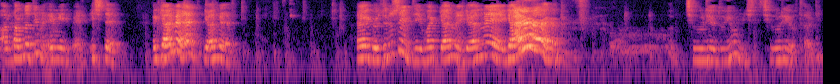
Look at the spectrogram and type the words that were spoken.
arkanda değil mi? Eminim. E, İşte. E, gelme he, gelme. He gözünü sevdiğim bak gelme gelme gelme. Çığırıyor duyuyor mu işte çığırıyor tabii.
